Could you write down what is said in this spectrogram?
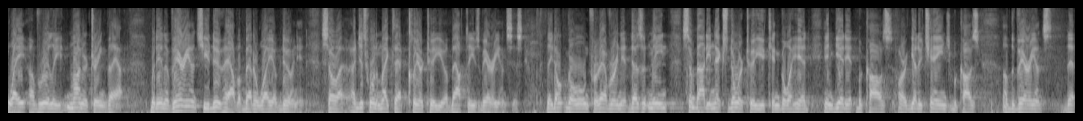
way of really monitoring that. But in a variance, you do have a better way of doing it. So I I just want to make that clear to you about these variances. They don't go on forever, and it doesn't mean somebody next door to you can go ahead and get it because, or get a change because of the variance that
